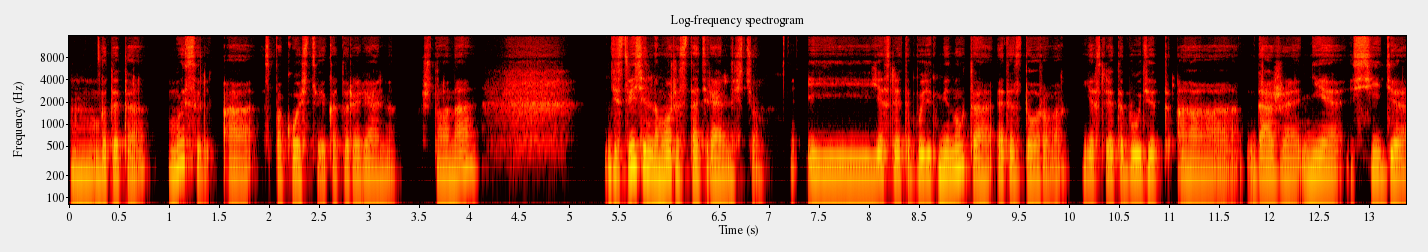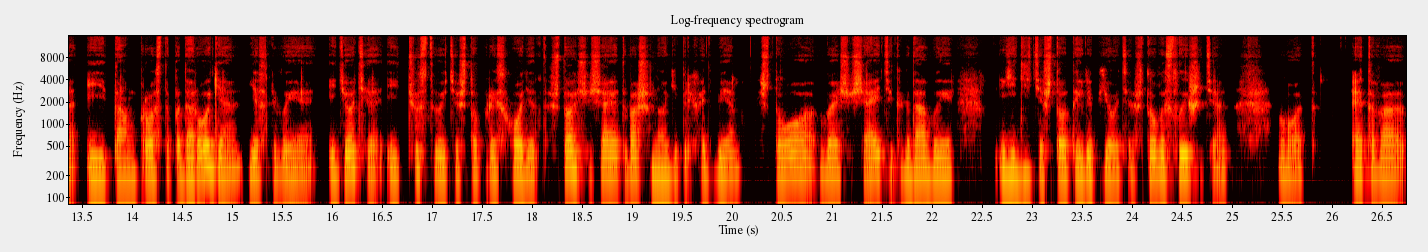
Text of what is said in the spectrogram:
вот эта мысль о спокойствии, которая реально, что она действительно может стать реальностью. И если это будет минута, это здорово. Если это будет а, даже не сидя и там просто по дороге, если вы идете и чувствуете, что происходит, что ощущают ваши ноги при ходьбе, что вы ощущаете, когда вы едите что-то или пьете, что вы слышите, вот этого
